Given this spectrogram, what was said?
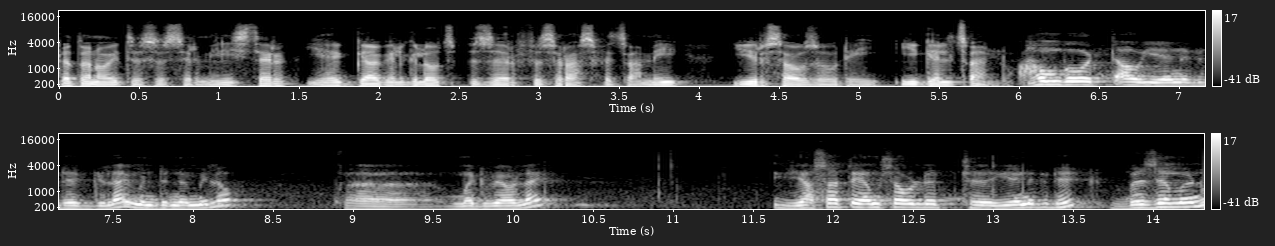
ቀጠናዊ ትስስር ሚኒስቴር የሕግ አገልግሎት ዘርፍ ሥራ አስፈጻሚ ይርሳው ዘውዴ ይገልጻሉ። አሁን በወጣው የንግድ ሕግ ላይ ምንድን ነው የሚለው? መግቢያው ላይ የ1952 የንግድ ሕግ በዘመኑ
